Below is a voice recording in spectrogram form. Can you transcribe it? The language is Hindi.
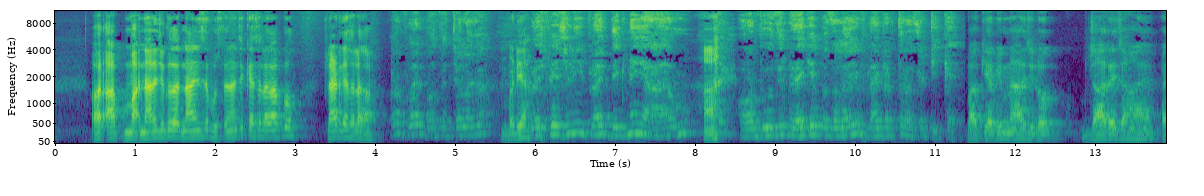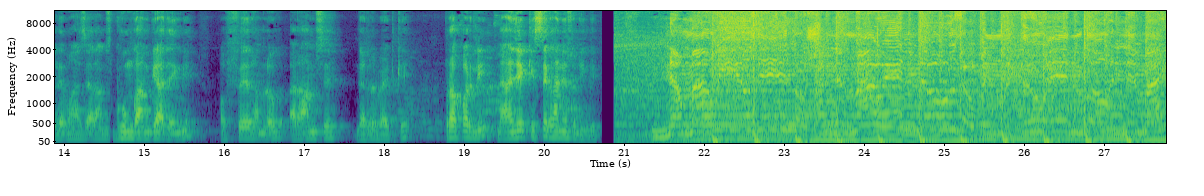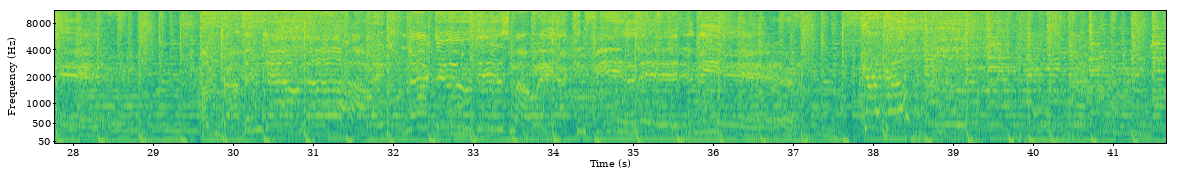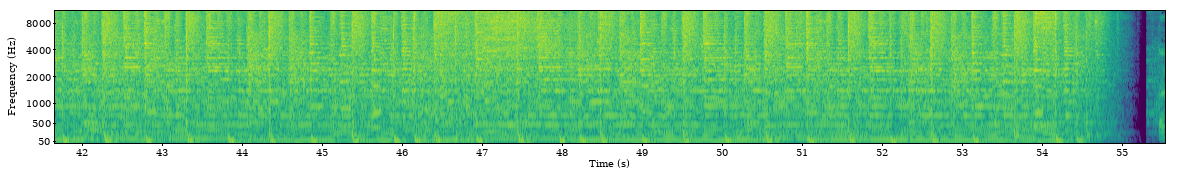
और आप नानी जी को तो नानी से पूछते हैं नानी जी कैसा लगा आपको? फ्लैट कैसा लगा? और फ़्लाइट बहुत अच्छा लगा। बढ़िया। मैं स्पेशली फ़्लाइट देखने ही आया हूँ। हाँ। और दो दिन रह के पता लगा कि फ़्लाइट हर तरह से ठीक है। बाकी अभी नानी जी लोग जा रहे जहाँ है। पहले वहाँ से आराम से घूम घाम के आ जाएँगे। और फिर हम लोग आराम से घर पे बैठ के प्रॉपरली नाना किससे गाने सुनेंगे।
